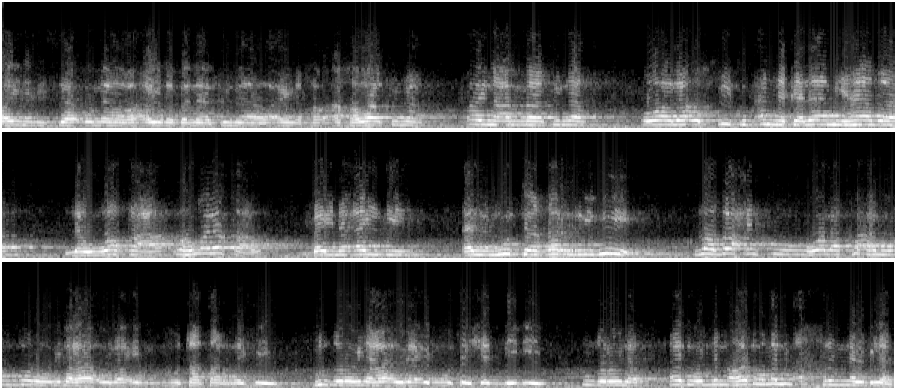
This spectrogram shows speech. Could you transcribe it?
أين نساؤنا وأين بناتنا وأين أخواتنا وأين عماتنا؟ ولا أخفيكم أن كلامي هذا لو وقع وهو يقع بين أيدي المتغربين. لضحكوا ولقالوا انظروا إلى هؤلاء المتطرفين انظروا إلى هؤلاء المتشددين انظروا إلى هذو اللي مأخرين البلاد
